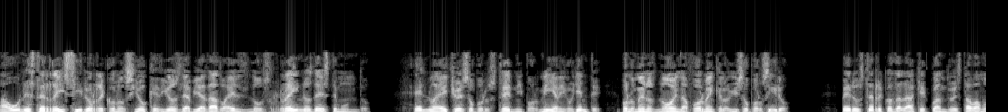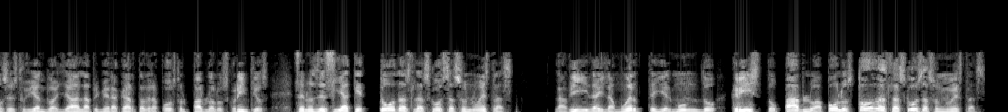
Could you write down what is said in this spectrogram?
Aún este rey Ciro reconoció que Dios le había dado a él los reinos de este mundo. Él no ha hecho eso por usted ni por mí, amigo oyente, por lo menos no en la forma en que lo hizo por Ciro. Pero usted recordará que cuando estábamos estudiando allá la primera carta del apóstol Pablo a los Corintios, se nos decía que todas las cosas son nuestras. La vida y la muerte y el mundo, Cristo, Pablo, Apolos, todas las cosas son nuestras.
